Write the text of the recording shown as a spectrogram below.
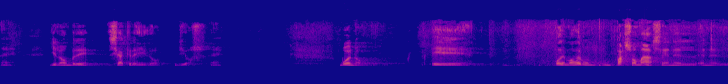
¿eh? Y el hombre se ha creído Dios. ¿eh? Bueno, eh, podemos dar un, paso más en el, en el,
